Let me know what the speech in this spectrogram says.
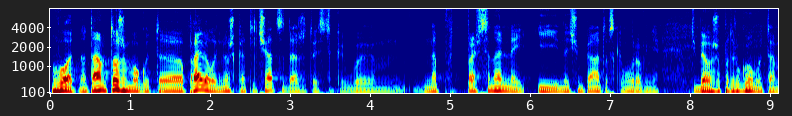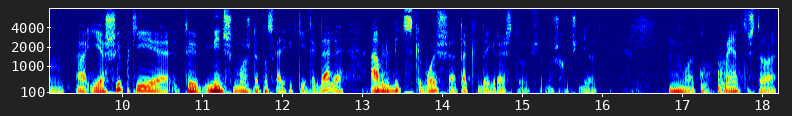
вот, но там тоже могут э, правила немножко отличаться даже, то есть как бы м, на профессиональной и на чемпионатовском уровне у тебя уже по-другому там а, и ошибки, ты меньше можешь допускать какие и так далее, а в любительской больше, а так, когда играешь, ты вообще можешь что делать. Вот. Понятно, что...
